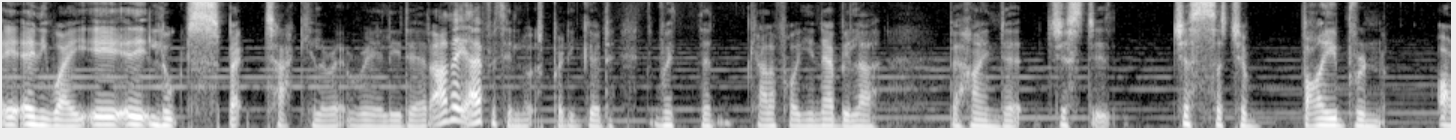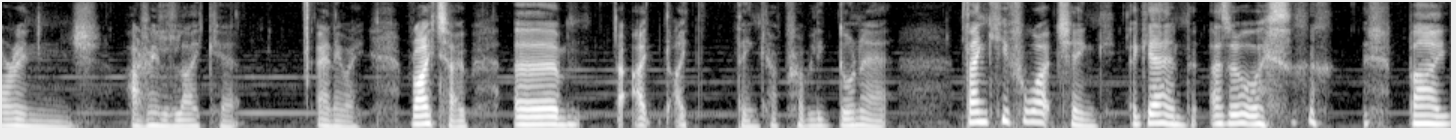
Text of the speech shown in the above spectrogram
it anyway. It, it, looked spectacular. It really did. I think everything looks pretty good with the California Nebula behind it. Just just such a vibrant orange. I really like it. Anyway, righto. Um, I I think I've probably done it. Thank you for watching again, as always. Bye.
